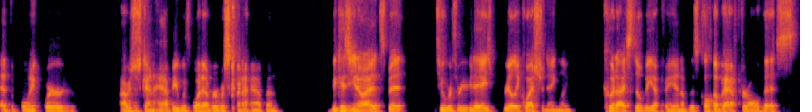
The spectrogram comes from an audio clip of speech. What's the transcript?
at the point where I was just kind of happy with whatever was going to happen because you know I had spent two or three days really questioning like could I still be a fan of this club after all this?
